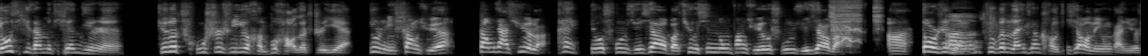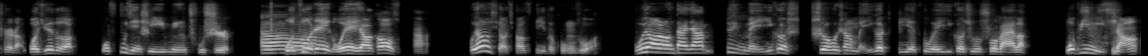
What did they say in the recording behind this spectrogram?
尤其咱们天津人，觉得厨师是一个很不好的职业。就是你上学上不下去了，嘿，去个厨师学校吧，去个新东方学个厨师学校吧，啊，都是这种，就跟蓝翔考技校那种感觉似的。我觉得我父亲是一名厨师，我做这个我也要告诉他，不要小瞧自己的工作。不要让大家对每一个社会上每一个职业作为一个，就是说白了，我比你强，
